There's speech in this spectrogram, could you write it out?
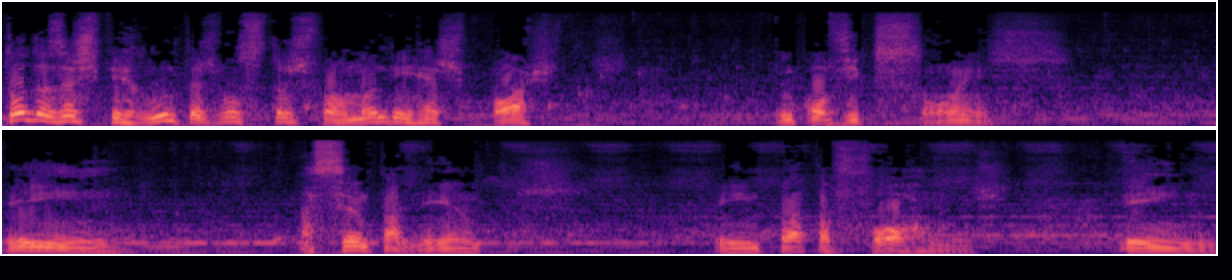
Todas as perguntas vão se transformando em respostas, em convicções, em assentamentos, em plataformas, em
